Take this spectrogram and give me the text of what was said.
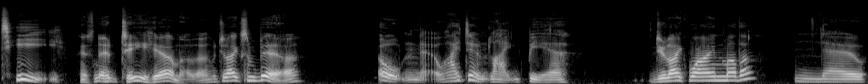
tea. There's no tea here, Mother. Would you like some beer? Oh, no, I don't like beer. Do you like wine, Mother? No,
